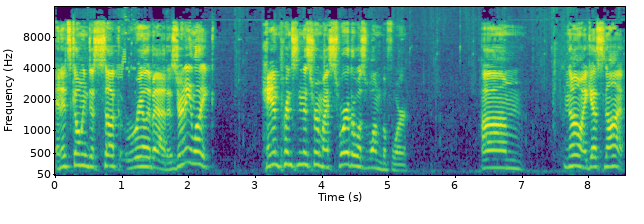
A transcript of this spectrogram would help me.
And it's going to suck really bad. Is there any, like, handprints in this room? I swear there was one before. Um, no, I guess not.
